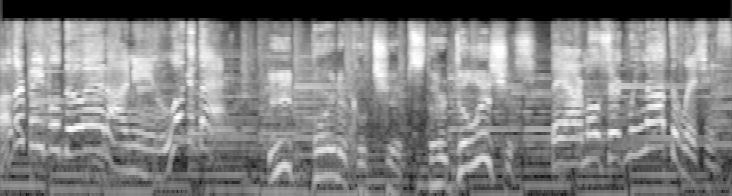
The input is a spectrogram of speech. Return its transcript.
Other people do it. I mean, look at that. Eat barnacle chips. They're delicious. They are most certainly not delicious.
